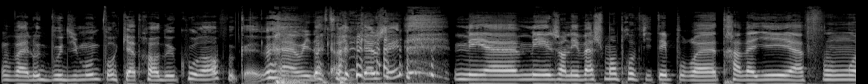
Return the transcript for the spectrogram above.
va à l'autre bout du monde pour 4 heures de cours, hein, faut quand même ah oui, d'accord. mais euh, mais j'en ai vachement profité pour travailler à fond,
